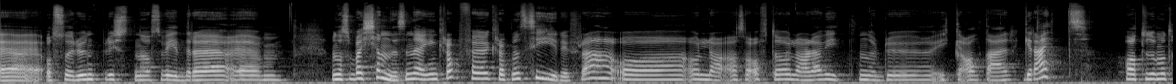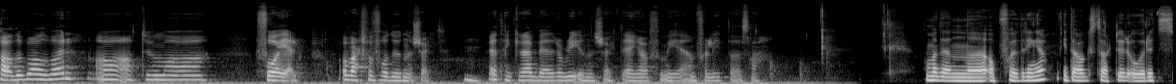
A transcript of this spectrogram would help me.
eh, også rundt brystene osv. Eh, men også bare kjenne sin egen kropp, for kroppen sier ifra. Og, og la, altså ofte og lar deg vite når du ikke alt er greit. Og at du må ta det på alvor, og at du må få hjelp. Og i hvert fall få det undersøkt. Mm. Jeg tenker det er bedre å bli undersøkt en gang for mye enn for lite. Altså. Og med den oppfordringa, i dag starter årets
